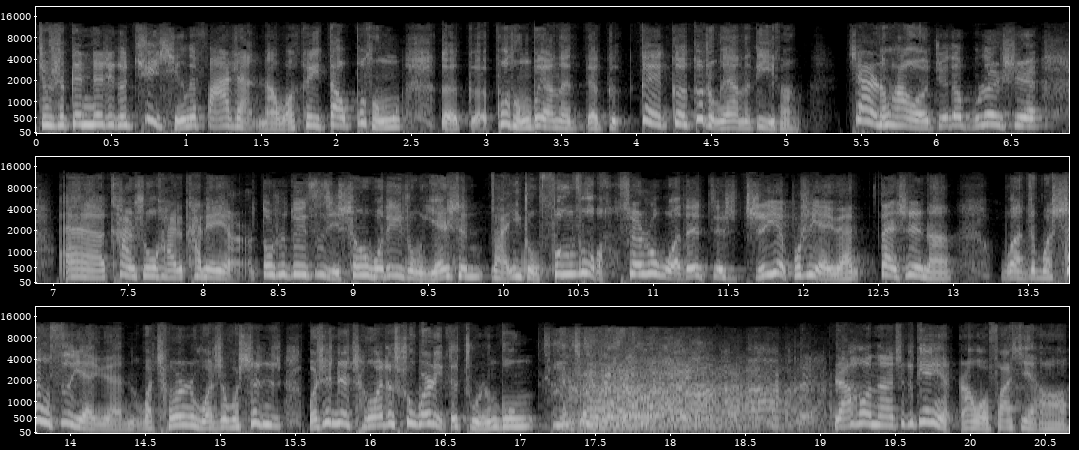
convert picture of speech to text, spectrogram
就是跟着这个剧情的发展呢，我可以到不同呃各不同不一样的各各各各种各样的地方。这样的话，我觉得无论是呃看书还是看电影，都是对自己生活的一种延伸啊，一种丰富吧。虽然说我的职业不是演员，但是呢，我我胜似演员，我承认我是我甚至我甚至成为了书本里的主人公。然后呢，这个电影啊，我发现啊，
